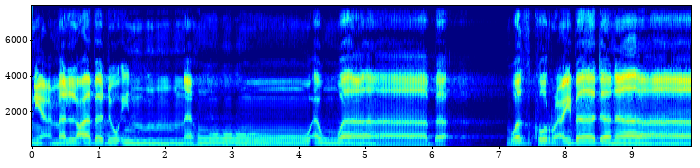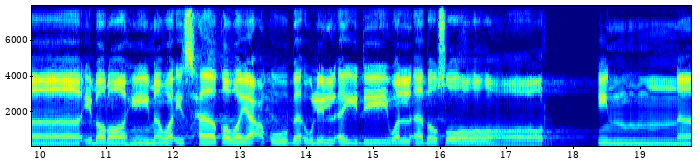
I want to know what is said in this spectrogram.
نعم العبد انه اواب واذكر عبادنا إبراهيم واسحاق ويعقوب اولي الايدي والابصار انا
